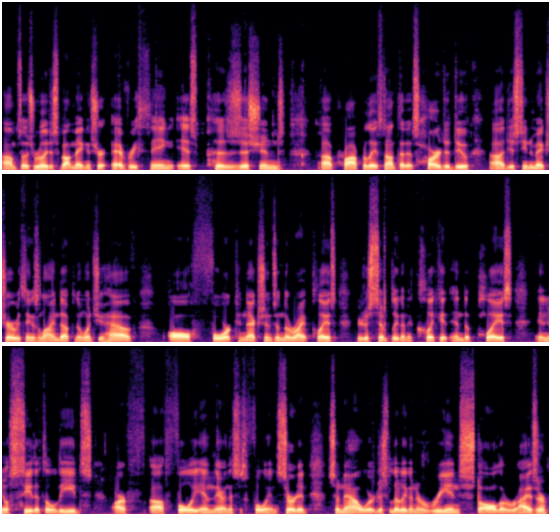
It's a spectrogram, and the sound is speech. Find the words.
Um, so it's really just about making sure everything is positioned uh, properly. It's not that it's hard to do, uh, just need to make sure everything's lined up, and then once you have all four connections in the right place, you're just simply going to click it into place and you'll see that the leads are uh, fully in there and this is fully inserted. So now we're just literally going to reinstall the riser.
